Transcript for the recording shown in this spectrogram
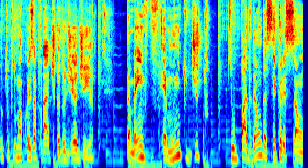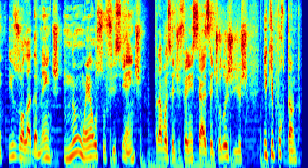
do que para uma coisa prática do dia a dia. Também é muito dito que o padrão da secreção isoladamente não é o suficiente para você diferenciar as etiologias e que, portanto,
